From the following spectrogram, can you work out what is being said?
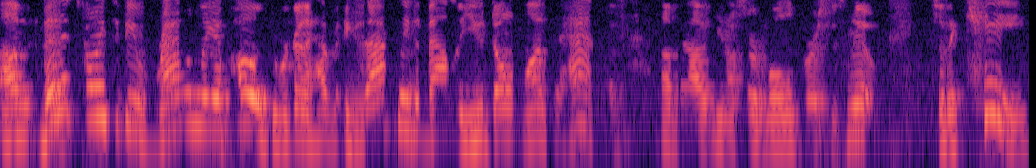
um, then it's going to be roundly opposed. We're going to have exactly the battle you don't want to have about, you know, sort of old versus new. So the key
